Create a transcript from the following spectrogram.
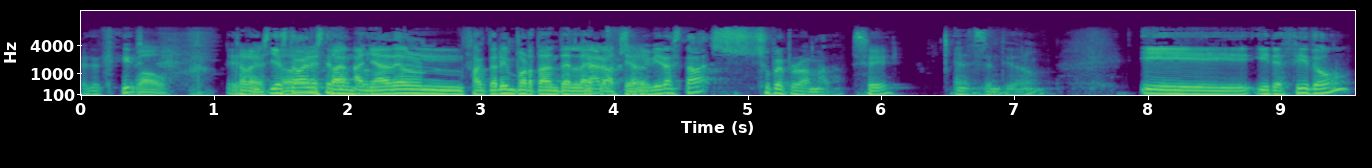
es decir, Wow. eh, Claro, yo esto, estaba en este añade un factor importante en la claro, o sea, ecuación. mi vida estaba súper programada Sí. en este sentido, ¿no? Y, y decido,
